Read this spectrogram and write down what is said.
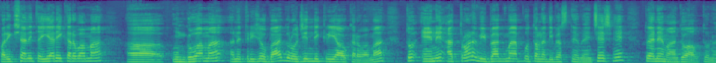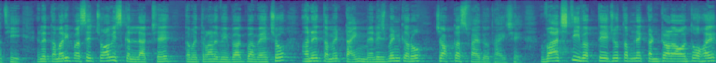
પરીક્ષાની તૈયારી કરવામાં ઊંઘવામાં અને ત્રીજો ભાગ રોજિંદી ક્રિયાઓ કરવામાં, તો એને આ ત્રણ વિભાગમાં પોતાના દિવસને વહેંચે છે, તો એને વાંધો આવતો નથી. એટલે તમારી પાસે ચોવીસ કલાક છે, તમે ત્રણ વિભાગમાં વહેંચો અને તમે ટાઈમ મેનેજમેન્ટ કરો, ચોક્કસ ફાયદો થાય છે. વાંચતી વખતે જો તમને કંટાળો આવતો હોય,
